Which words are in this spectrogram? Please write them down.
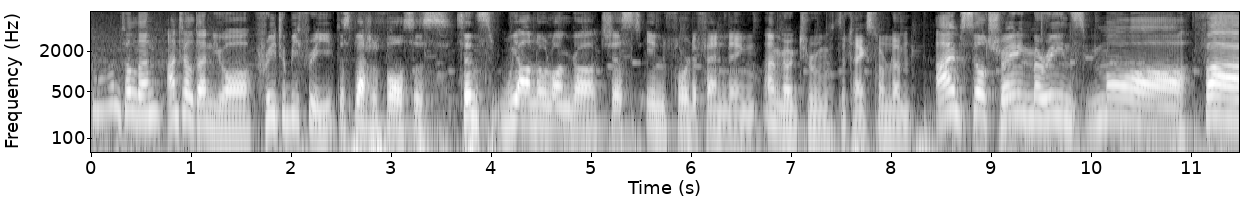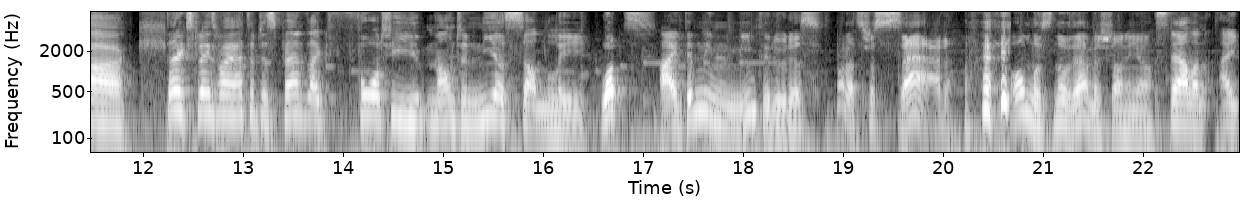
Until then, until then, you are free to be free. The special forces, since we are no longer just in for defending, I'm going to remove the tanks from them. I'm still training Marines more. Fuck. That explains why I had to disband like 40 mountaineers suddenly. Whoops. I didn't even mean to do this. Oh, that's just sad. Almost no damage done here. Stalin, I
